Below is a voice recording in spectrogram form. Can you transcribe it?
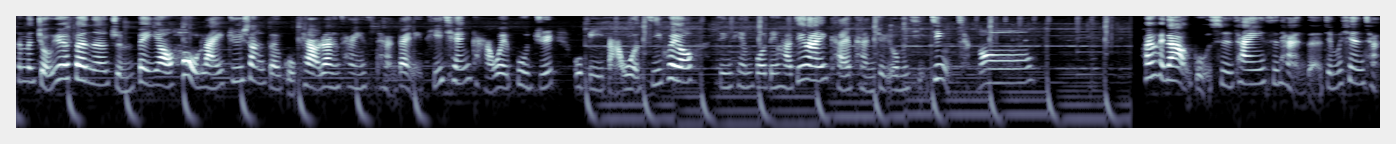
那么九月份呢，准备要后来居上的股票，让蔡因斯坦带你提前卡位布局，务必把握机会哦。今天拨电话进来，开盘就由我们一起进场哦。欢迎回到股市，蔡因斯坦的节目现场。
